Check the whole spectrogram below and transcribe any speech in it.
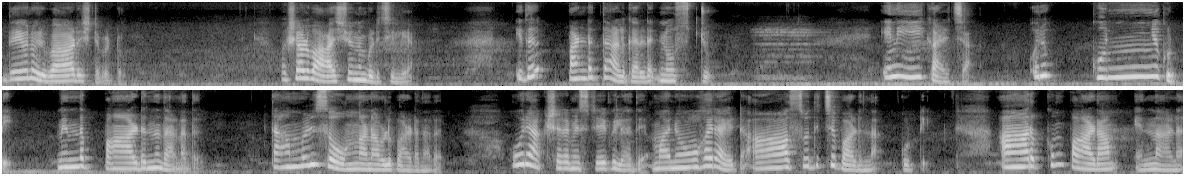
ദേവന് ഒരുപാട് ഇഷ്ടപ്പെട്ടു. പക്ഷെ അവൾ വാശിയൊന്നും പിടിച്ചില്ല. ഇത് പണ്ടത്തെ ആൾക്കാരുടെ നൊസ്റ്റു. ഇനി ഈ കാഴ്ച. ഒരു കുഞ്ഞു കുട്ടി നിന്ന് പാടുന്നതാണത്. തമിഴ് സോങ്ങാണ് അവൾ പാടുന്നത്. ഒരു അക്ഷര മിസ്റ്റേക്കില്ലാതെ മനോഹരമായിട്ട് ആസ്വദിച്ച് പാടുന്ന കുട്ടി. ആർക്കും പാടാം എന്നാണ്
